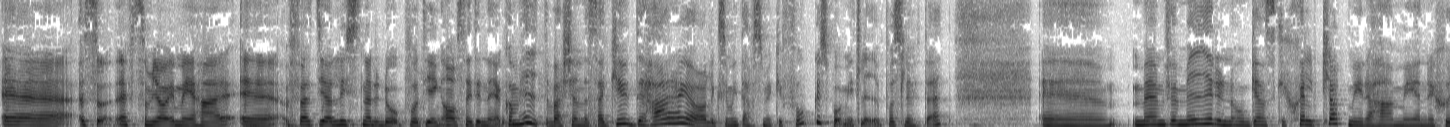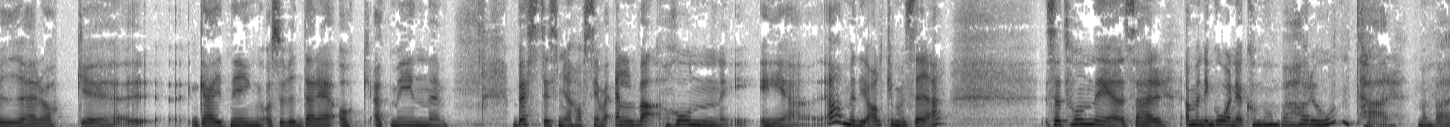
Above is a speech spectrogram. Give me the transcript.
Eh, så, eftersom jag är med här. Eh, för att jag lyssnade då på ett gäng avsnitt innan jag kom hit och bara kände så här, gud, det här har jag liksom inte haft så mycket fokus på i mitt liv på slutet. Eh, men för mig är det nog ganska självklart med det här med energier och eh, guidning och så vidare. Och att min eh, bästis som jag har haft sedan jag var 11, hon är ja, medial kan man säga. Så att hon är så här, ja men igår när jag kom hon bara, har du ont här? Man bara,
